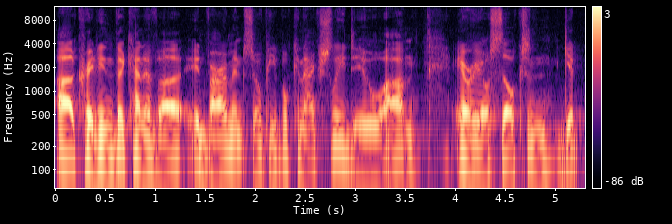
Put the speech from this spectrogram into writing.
uh, creating the kind of environment so people can actually do um, aerial silks and get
